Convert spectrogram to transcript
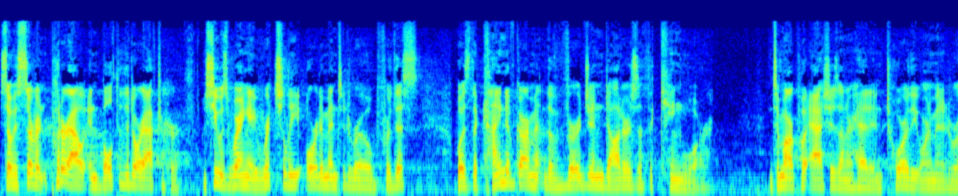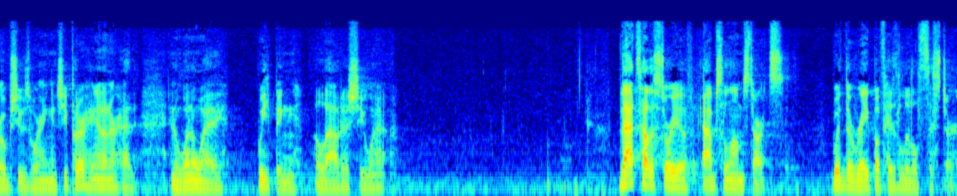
So his servant put her out and bolted the door after her. She was wearing a richly ornamented robe, for this was the kind of garment the virgin daughters of the king wore. And Tamar put ashes on her head and tore the ornamented robe she was wearing, and she put her hand on her head and went away, weeping aloud as she went. That's how the story of Absalom starts with the rape of his little sister.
